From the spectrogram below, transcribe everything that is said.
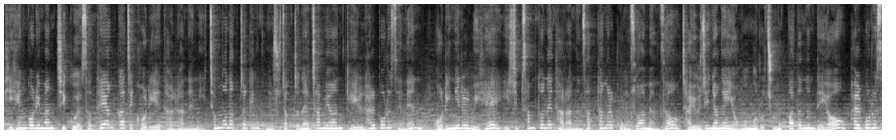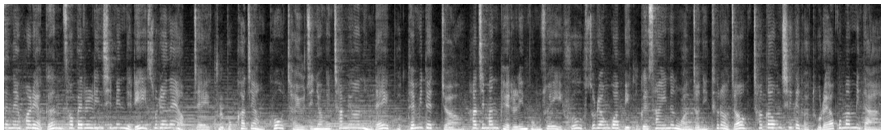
비행거리만 지구에서 태양까지 거리에 달하는 2천문학적인 공수작전에 참여한 게일 할보르세는 어린이를 위해 23톤에 달하는 사탕을 공수하면서 자유진영의 영웅으로 주목받았는데요. 할보르센의 활약은 서베를린 시민들이 소련의 압제에 굴복하지 않고 자유진영에 참여하는데 보탬이 됐죠. 하지만 베를린 봉쇄 이후 소련과 미국의 사이는 완전히 틀어져 차가운 시대가 도래하고 맙니다.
